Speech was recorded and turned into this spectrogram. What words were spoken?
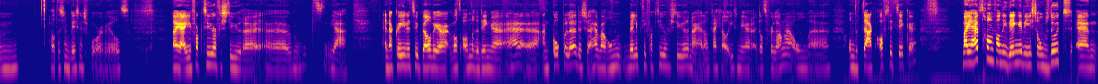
um, wat is een business voorbeeld? Nou ja, je factuur versturen. Uh, ja, en daar kun je natuurlijk wel weer wat andere dingen hè, uh, aan koppelen. Dus hè, waarom wil ik die factuur versturen? Nou ja, dan krijg je al iets meer dat verlangen om, uh, om de taak af te tikken. Maar je hebt gewoon van die dingen die je soms doet en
